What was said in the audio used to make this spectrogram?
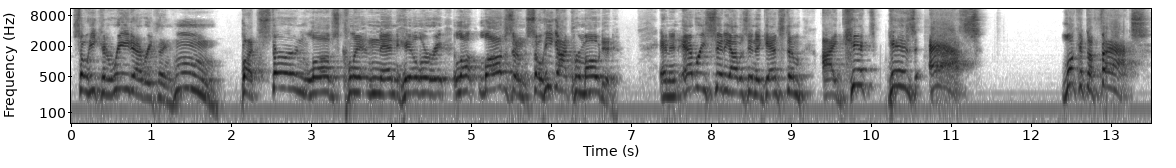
So he could read everything. Hmm. But Stern loves Clinton and Hillary, lo- loves him. So he got promoted. And in every city I was in against him, I kicked his ass. Look at the facts.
